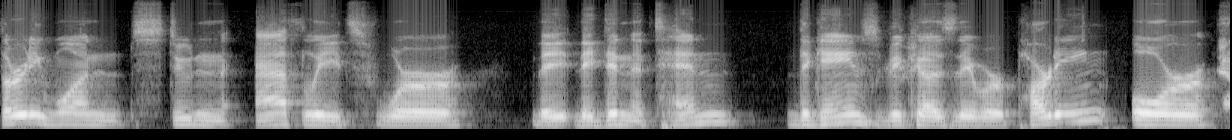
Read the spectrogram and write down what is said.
31 student athletes were, they, they didn't attend the games because they were partying or yeah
